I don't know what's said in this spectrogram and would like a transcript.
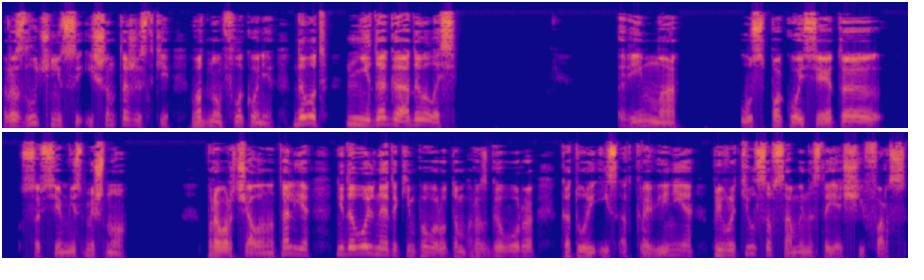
разлучницы и шантажистки в одном флаконе, да вот не догадывалась. Римма, успокойся, это совсем не смешно, проворчала Наталья, недовольная таким поворотом разговора, который из откровения превратился в самый настоящий фарс.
